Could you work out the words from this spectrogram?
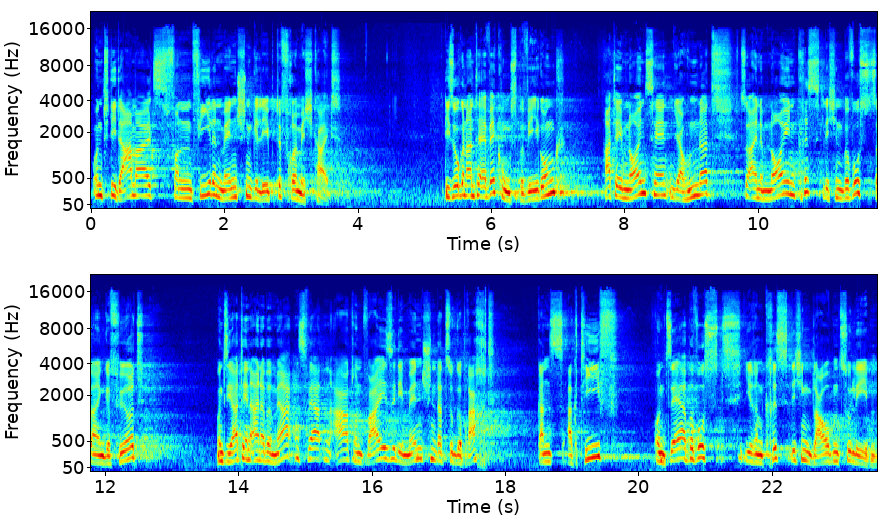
und die damals von vielen Menschen gelebte Frömmigkeit. Die sogenannte Erweckungsbewegung hatte im 19. Jahrhundert zu einem neuen christlichen Bewusstsein geführt und sie hatte in einer bemerkenswerten Art und Weise die Menschen dazu gebracht, ganz aktiv und sehr bewusst ihren christlichen Glauben zu leben.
